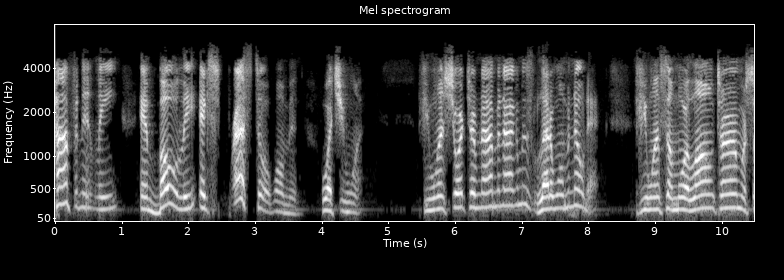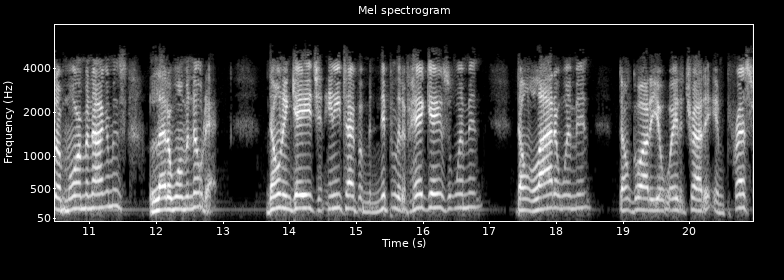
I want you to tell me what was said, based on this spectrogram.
confidently and boldly express to a woman what you want. If you want short term non monogamous, let a woman know that. If you want some more long term or some more monogamous, let a woman know that. Don't engage in any type of manipulative head games with women. Don't lie to women. Don't go out of your way to try to impress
